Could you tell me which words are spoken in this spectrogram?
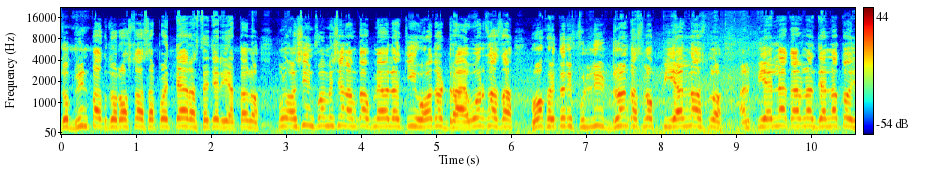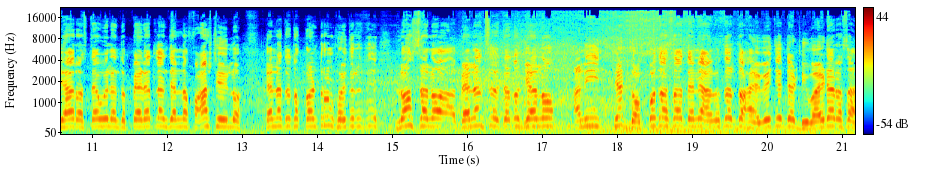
जो ग्रीन पार्क जो रस्तो आसा पळय त्या रस्त्याचेर येतालो पूण अशी इन्फॉर्मेशन आमकां मेळ्ळें की हो जो ड्रायव्हर जो आसा हो खंय तरी फुल्ली ड्रंक आसलो पियेल्लो आसलो आनी पियेल्ल्या कारणान जेन्ना तो ह्या रस्त्या वयल्यान जो पेड्यांतल्यान जेन्ना फास्ट येयलो तेन्ना ताचो कंट्रोल खंय तरी लॉस जालो बॅलन्स ताचो गेलो आनी थेट धपको जो आसा तेणे हांगासर जो हायवेचेर जे डिवायडर आसा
